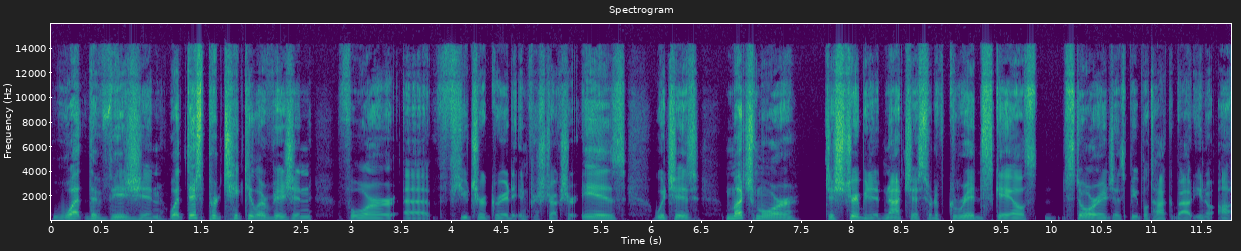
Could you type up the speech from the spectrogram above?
what the vision, what this particular vision for uh, future grid infrastructure is, which is much more distributed, not just sort of grid scale storage as people talk about, you know, uh,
